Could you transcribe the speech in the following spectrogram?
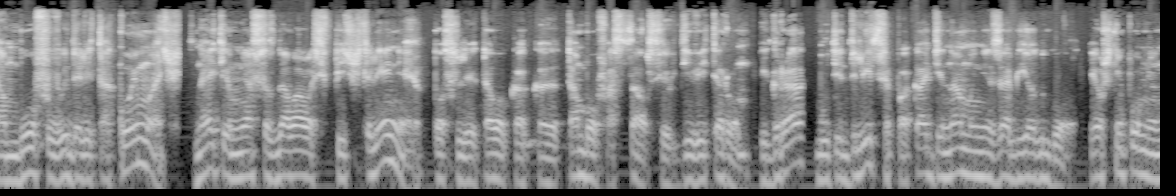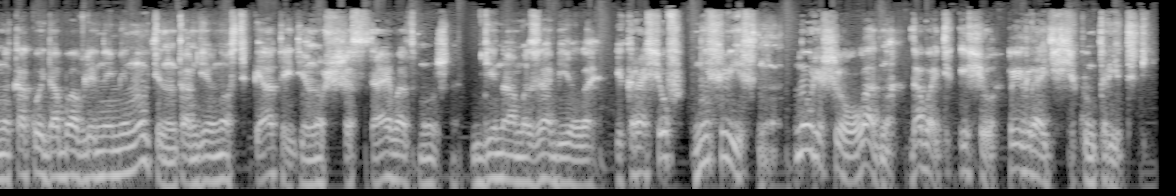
Тамбов выдали такой матч. Знаете, у меня создавалось впечатление после того, как э, Тамбов остался в девятером. Игра будет длиться, пока «Динамо» не забьет гол. Я уж не помню, на какой добавленной минуте, ну там 95-й, 96-й, возможно, «Динамо» забила. И Красев не свистнул. Ну, решил, ладно, давайте еще поиграйте секунд 30.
